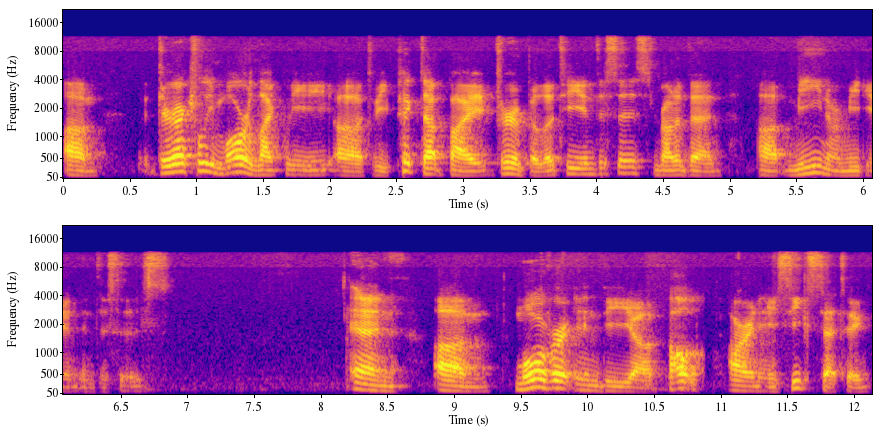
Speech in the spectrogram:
um, they're actually more likely uh, to be picked up by variability indices rather than uh, mean or median indices. And um, moreover, in the uh, bulk RNA-seq setting,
